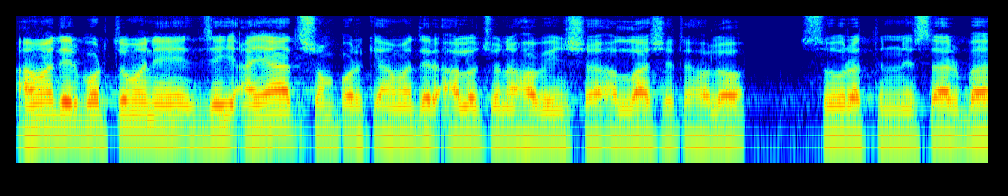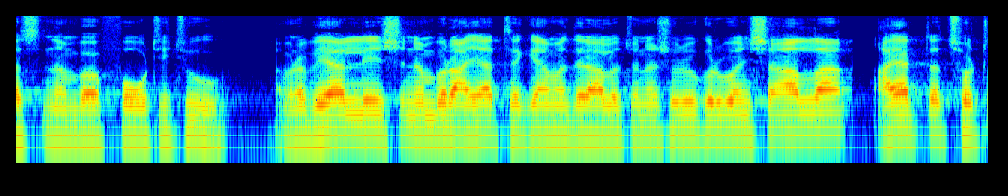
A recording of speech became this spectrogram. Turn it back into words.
আমাদের বর্তমানে যেই আয়াত সম্পর্কে আমাদের আলোচনা হবে ইনশা আল্লাহ সেটা হলো সুরাত নিসার বাস নাম্বার ফোরটি আমরা বিয়াল্লিশ নম্বর আয়াত থেকে আমাদের আলোচনা শুরু করব ইনশাআল্লাহ। আয়াতটা ছোট,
